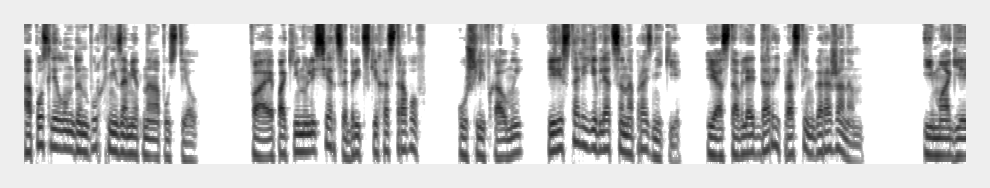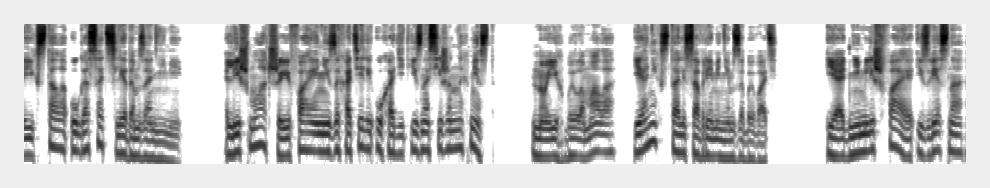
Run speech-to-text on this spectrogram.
а после Лунденбург незаметно опустел. Фаe покинули сердце Бритских островов, ушли в холмы, перестали являться на праздники и оставлять дары простым горожанам и магия их стала угасать следом за ними. Лишь младшие Фаи не захотели уходить из насиженных мест, но их было мало, и о них стали со временем забывать. И одним лишь Фае известно,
